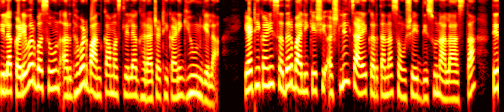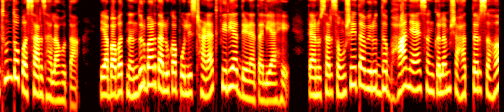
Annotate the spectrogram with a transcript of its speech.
तिला कडेवर बसवून अर्धवट बांधकाम असलेल्या घराच्या ठिकाणी घेऊन गेला. या ठिकाणी सदर बालिकेशी अश्लील चाळे करताना संशयित दिसून आला असता तेथून तो पसार झाला होता. याबाबत नंदुरबार तालुका पोलीस ठाण्यात फिर्याद देण्यात आली आहे. त्यानुसार संशयिताविरुद्ध भा न्याय संकलम शहात्तर सह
